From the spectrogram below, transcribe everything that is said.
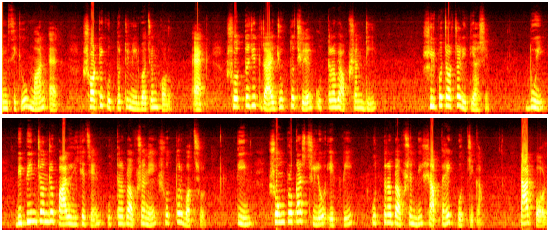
এমসিকিউ মান এক। সঠিক উত্তরটি নির্বাচন করো। এক, সত্যজিৎ রায় যুক্ত ছিলেন, উত্তর হবে অপশান ডি শিল্পচর্চার ইতিহাসে। দুই বিপিনচন্দ্র পাল লিখেছেন, উত্তর হবে অপশান সত্তর বৎসর। তিন, সোমপ্রকাশ ছিল একটি উত্তর হবে অপশান বি সাপ্তাহিক পত্রিকা। তারপর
